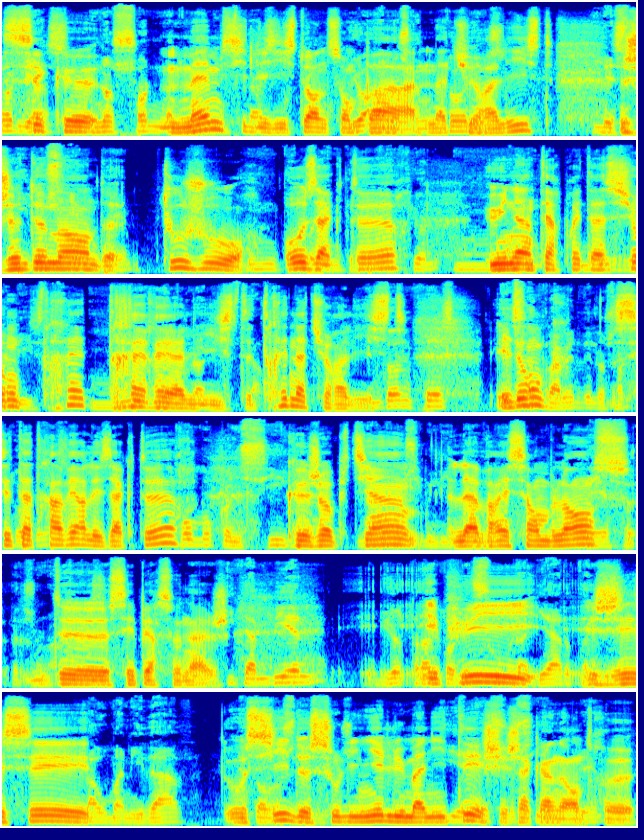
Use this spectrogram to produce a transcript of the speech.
c'est que même si les histoires ne sont pas naturalistes, je demande toujours aux acteurs une interprétation très très réaliste, très naturaliste. Et donc, c'est à travers les acteurs que j'obtiens la vraisemblance de ces personnages. Et puis, j'essaie aussi de souligner l'humanité chez chacun d'entre eux.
